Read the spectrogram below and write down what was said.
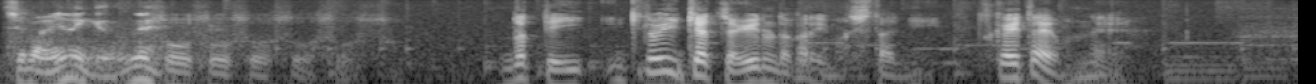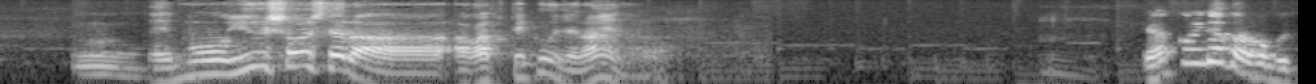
一番いいねんけどね。そうそうそうそうそう。だってい生きのいいキャッチャーがいるんだから今下に。使いたいもんね。うん。え、もう優勝したら上がってくるんじゃないの？うん。逆にだから僕、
